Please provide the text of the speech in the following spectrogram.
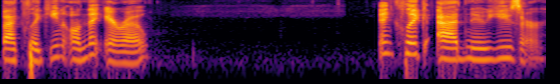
by clicking on the arrow and click Add New User.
